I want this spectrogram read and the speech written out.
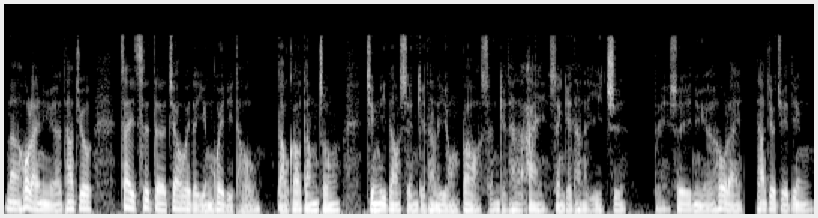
那后来女儿她就在一次的教会的营会里头祷告当中，经历到神给她的拥抱，神给她的爱，神给她的医治。对，所以女儿后来她就决定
